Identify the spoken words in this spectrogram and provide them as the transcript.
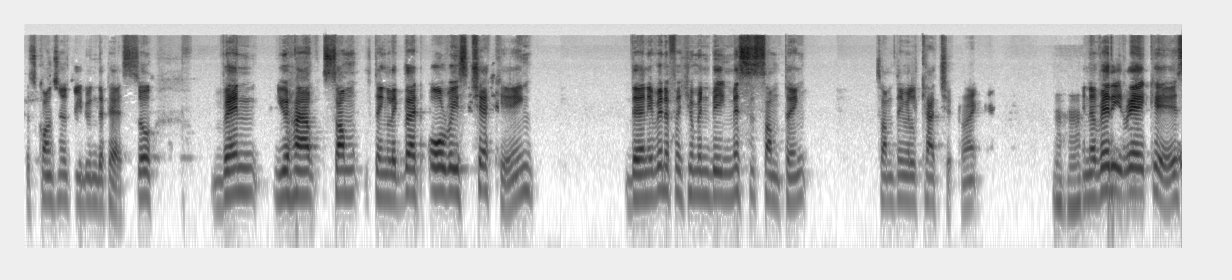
that's constantly doing the test. so when you have something like that always checking then even if a human being misses something, something will catch it, right? Mm-hmm. In a very rare case,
